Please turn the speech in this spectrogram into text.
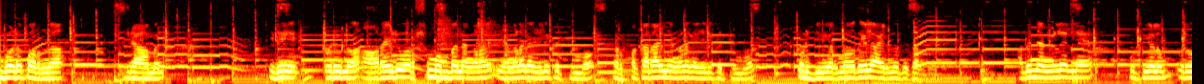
എനിക്ക് ഇവിടെ പറഞ്ഞ ഗ്രാമൻ ഇത് ഒരു ആറേഴ് വർഷം മുമ്പ് ഞങ്ങളെ ഞങ്ങളുടെ കയ്യിൽ കിട്ടുമ്പോൾ ചെറുപ്പക്കാരായി ഞങ്ങളുടെ കയ്യിൽ കിട്ടുമ്പോൾ ഒരു ജീർണോദയിലായിരുന്നു ഇത് കിടന്നത് അത് ഞങ്ങളെല്ലാ കുട്ടികളും ഒരു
